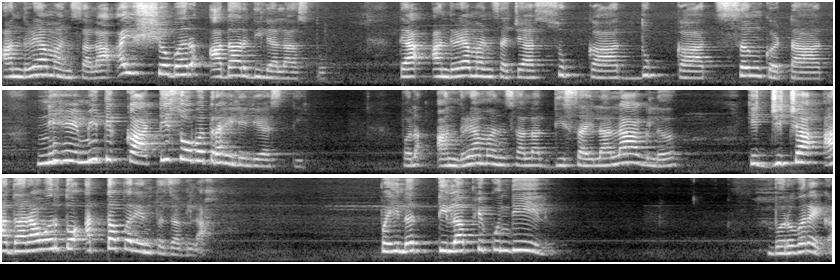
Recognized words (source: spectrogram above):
आंधळ्या माणसाला आयुष्यभर आधार दिलेला असतो त्या आंधळ्या माणसाच्या सुखात दुःखात संकटात नेहमी ती काठीसोबत राहिलेली असती. पण आंधळ्या माणसाला दिसायला लागलं की जिच्या आधारावर तो आत्तापर्यंत जगला. पहिलं तिला फेकून देईल. बरोबर आहे का?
